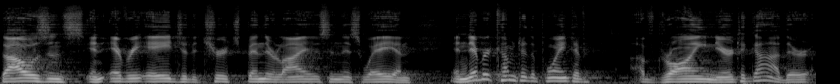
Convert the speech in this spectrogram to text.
thousands in every age of the church spend their lives in this way and, and never come to the point of, of drawing near to God. They're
